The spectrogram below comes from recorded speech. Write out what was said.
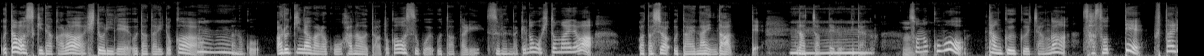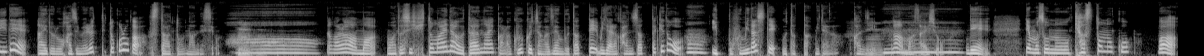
歌は好きだから一人で歌ったりとか、うんうん。あのこう歩きながらこう鼻歌とかはすごい歌ったりするんだけど人前では私は歌えないんだってなっちゃってるみたいな、うん。その子をタンクークーちゃんが誘って二人でアイドルを始めるってところがスタートなんですよ。あだからまあ私人前では歌えないからクークーちゃんが全部歌ってみたいな感じだったけどーうん。一歩踏み出して歌ったみたいな感じうん。がまあ最初。うんででもそのキャストの子は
